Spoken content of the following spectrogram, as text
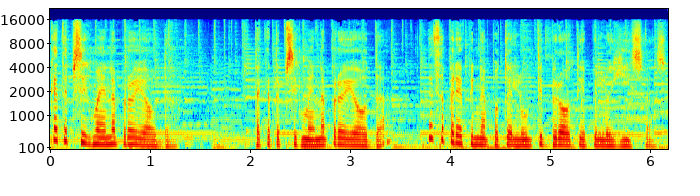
Κατεψυγμένα προϊόντα. Τα κατεψυγμένα προϊόντα δεν θα πρέπει να αποτελούν την πρώτη επιλογή σας.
